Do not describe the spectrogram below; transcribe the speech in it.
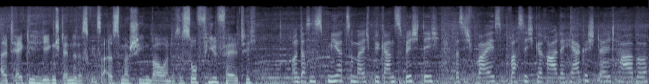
alltägliche Gegenstände, das ist alles Maschinenbau und das ist so vielfältig. Und das ist mir zum Beispiel ganz wichtig, dass ich weiß, was ich gerade hergestellt habe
